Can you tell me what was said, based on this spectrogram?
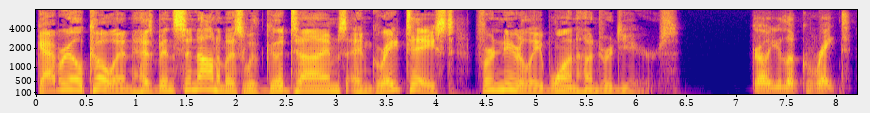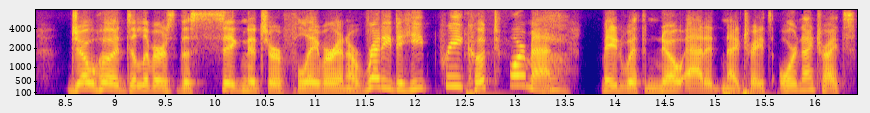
Gabrielle Cohen has been synonymous with good times and great taste for nearly 100 years. Girl, you look great. Joe Hood delivers the signature flavor in a ready to heat, pre cooked format made with no added nitrates or nitrites.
